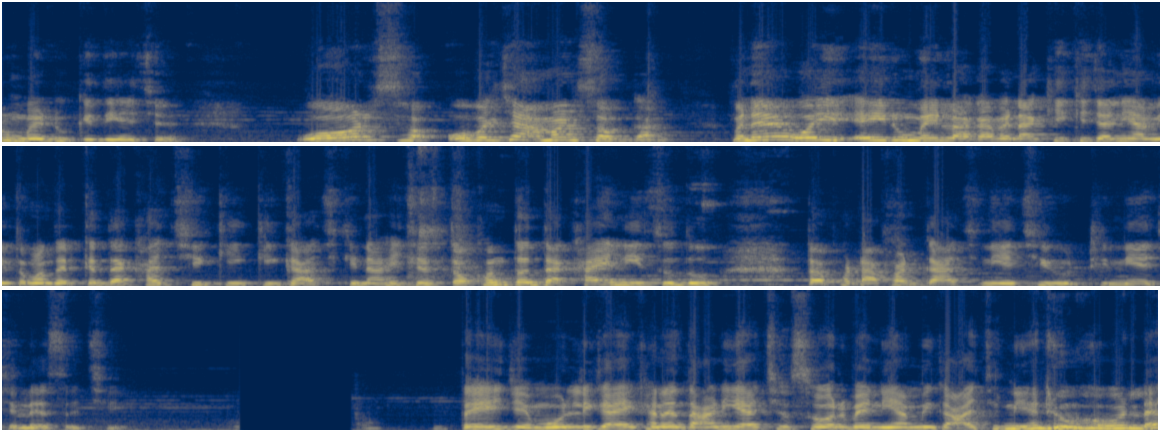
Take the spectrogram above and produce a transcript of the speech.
রুমে ঢুকে দিয়েছে। ওর ও বলছে, আমার সব গাছ। মানে ওই, এই রুমেই লাগাবে না, কি কি জানি আমি তোমাদেরকে দেখাচ্ছি কি কি গাছ কিনা হয়েছে। তখন তো দেখাইনি শুধু। তা ফটাফট গাছ নিয়েছি, উঠি নিয়ে চলে এসেছি। তো এই যে মল্লিকা এখানে দাঁড়িয়ে আছে, সরবে নি, আমি গাছ নিয়ে নেব বলে।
